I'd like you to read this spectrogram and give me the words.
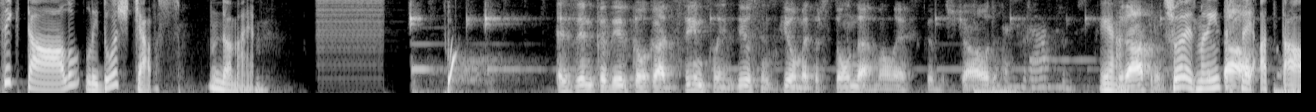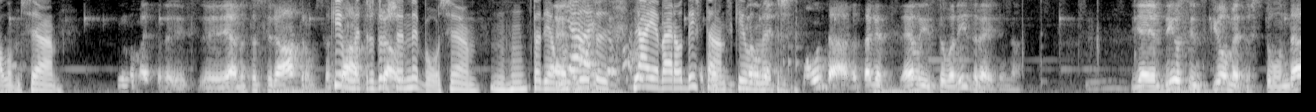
cik tālu lido šķavas? Domājam, Es zinu, ka ir kaut kāda 100 līdz 200 km/h. Man liekas, kad šķauda. Tas ir ātrums. jā. Tas ir ātrums. Šoreiz man interesē attālums. Jā. Kilometrs, jā, nu tas ir ātrums. Kilometrs droši vien nebūs. Jā. Mhm. Tad jau mums Jā, būtu jāievēro distance kilometrs. Stundā, nu tagad Elīze to var izreikināt. Ja ir 200 km/h,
